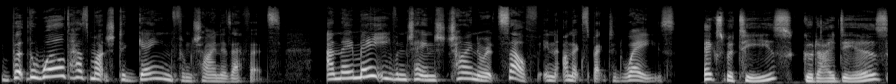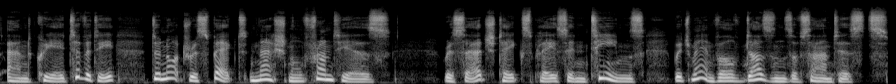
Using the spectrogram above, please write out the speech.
But the world has much to gain from China's efforts, and they may even change China itself in unexpected ways. Expertise, good ideas, and creativity do not respect national frontiers. Research takes place in teams, which may involve dozens of scientists.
